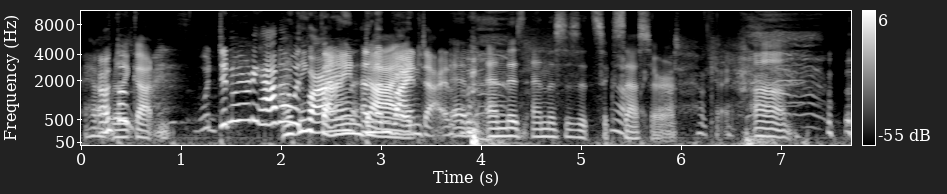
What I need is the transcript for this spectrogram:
haven't Aren't really gotten. Vines? Didn't we already have that I with think Vine, Vine and died, then Vine died? and, and this and this is its Oh successor. God. Okay. um,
